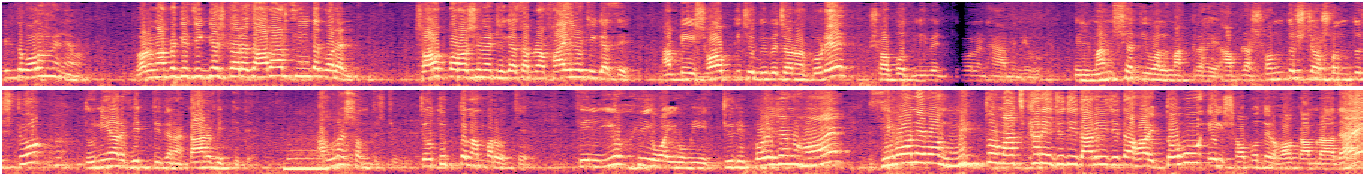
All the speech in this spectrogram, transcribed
এটা তো বলা হয়নি আমার বরং আপনাকে জিজ্ঞেস করে আবার চিন্তা করেন? সব পড়াশোনা ঠিক আছে, আপনার ফাইলও ঠিক আছে। আপনি সব কিছু বিবেচনা করে শপথ নিবেন। বলেন? হ্যাঁ আমি নেব। ইল মানসাতি ওয়াল মাকরাহে, আপনার সন্তুষ্ট, অসন্তুষ্ট দুনিয়ার ভিত্তিতে না, কার ভিত্তিতে? আল্লাহ সন্তুষ্টি। চতুর্থ নাম্বার হচ্ছে, ফিল ইউহি ওয়া ইউমিত, যদি প্রয়োজন হয়, জীবন এবং মৃত্যুর মাঝখানে যদি দাঁড়িয়ে যেতে হয়, তবু এই শপথের হক আমরা আদায়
